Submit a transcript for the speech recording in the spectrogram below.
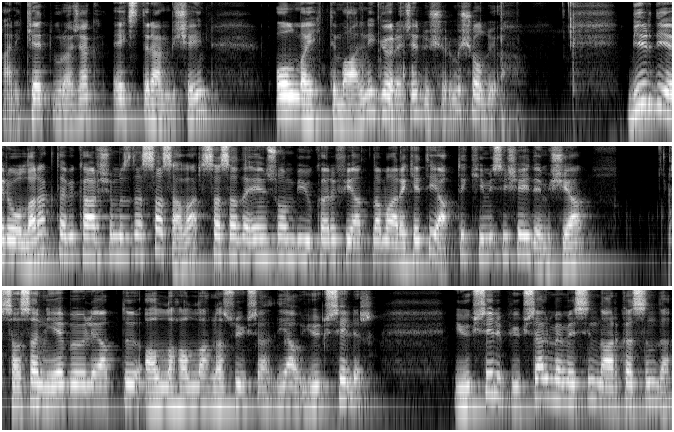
hani ket vuracak ekstrem bir şeyin olma ihtimalini görece düşürmüş oluyor. Bir diğeri olarak tabi karşımızda Sasa var. Sasa da en son bir yukarı fiyatlama hareketi yaptı. Kimisi şey demiş ya Sasa niye böyle yaptı? Allah Allah nasıl yükseldi? Ya yükselir. Yükselip yükselmemesinin arkasında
